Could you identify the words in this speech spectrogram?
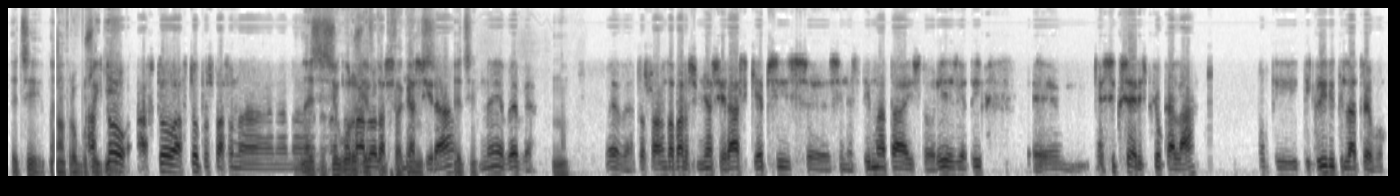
έτσι, με ανθρώπους εκεί. αυτό, αυτό, αυτό προσπαθώ να, να, Να είσαι το σίγουρος βάλω για αυτό όλα που σε θα μια κάνεις, Σειρά. έτσι. Ναι, βέβαια. Ναι. Βέβαια. Προσπαθώ να τα βάλω σε μια σειρά σκέψεις, ε, συναισθήματα, ιστορίες, γιατί ε, εσύ ξέρεις πιο καλά ότι την Κρήτη τη λατρεύω.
